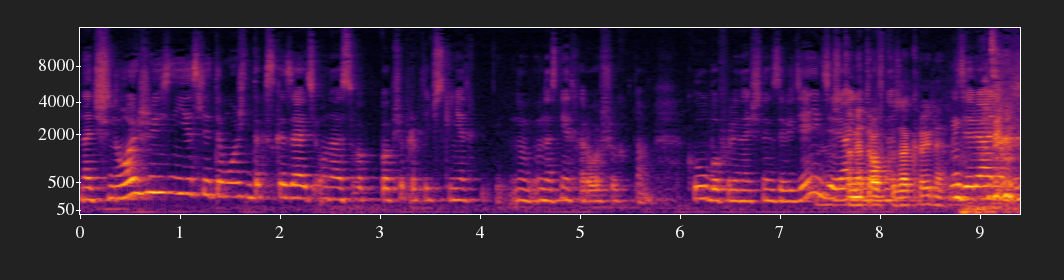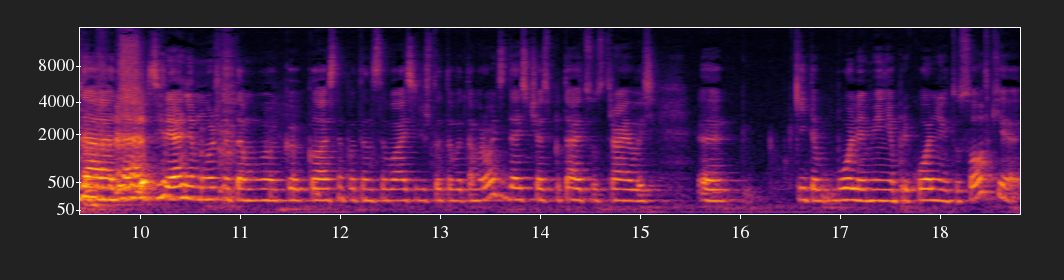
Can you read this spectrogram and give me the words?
ночной жизни, если это можно так сказать, у нас вообще практически нет, ну, у нас нет хороших там клубов или ночных заведений, где реально метровку можно, закрыли. Где реально, да, да, где реально можно там э, классно потанцевать или что-то в этом роде. Да, сейчас пытаются устраивать э, какие-то более-менее прикольные тусовки,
